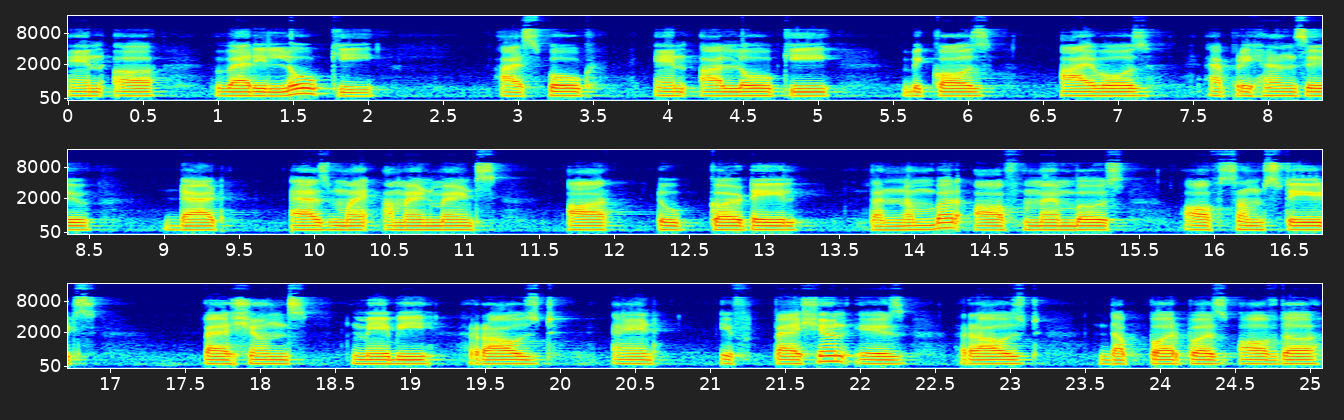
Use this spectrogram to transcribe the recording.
in a very low key. I spoke in a low key because I was apprehensive that as my amendments are to curtail the number of members of some states, passions may be roused, and if passion is roused, the purpose of the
